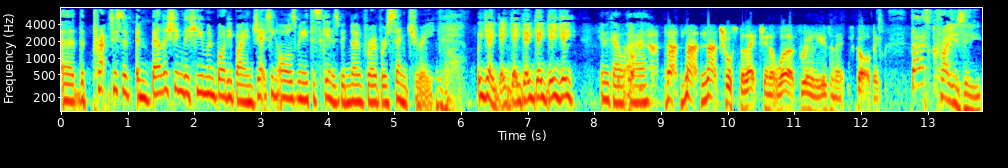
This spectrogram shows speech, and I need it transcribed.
uh, the practice of embellishing the human body by injecting oils beneath the skin has been known for over a century. Oh. Yeah, yeah, yeah, yeah, yeah, yeah, yeah. Here we go. Uh, nat- nat- natural selection at work, really, isn't it? It's got to be. That's crazy,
